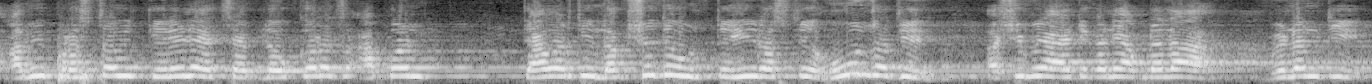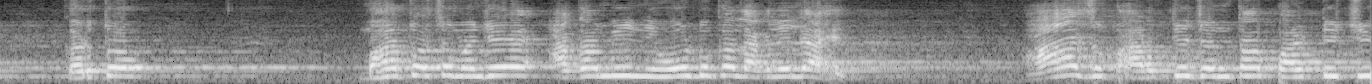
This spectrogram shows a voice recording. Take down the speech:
आम्ही प्रस्तावित केलेले आहेत साहेब. लवकरच आपण त्यावरती लक्ष देऊन तेही रस्ते होऊन जातील अशी मी या ठिकाणी आपल्याला विनंती करतो. महत्त्वाचं म्हणजे आगामी निवडणुका लागलेल्या आहेत. आज भारतीय जनता पार्टीची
